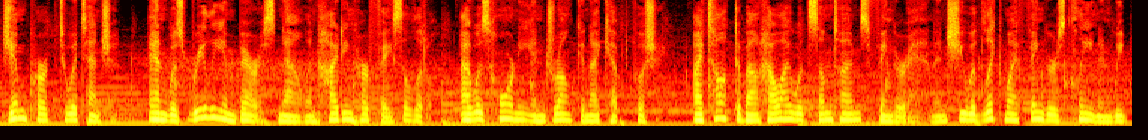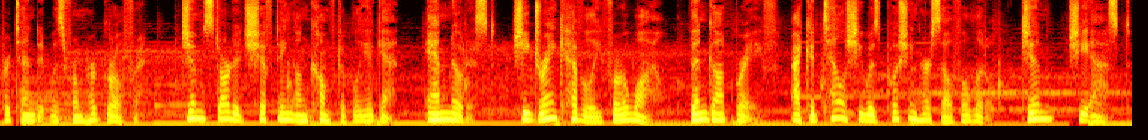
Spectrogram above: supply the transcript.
Jim perked to attention. Anne was really embarrassed now and hiding her face a little. I was horny and drunk and I kept pushing. I talked about how I would sometimes finger Anne and she would lick my fingers clean and we'd pretend it was from her girlfriend. Jim started shifting uncomfortably again. Anne noticed. She drank heavily for a while, then got brave. I could tell she was pushing herself a little. Jim, she asked,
